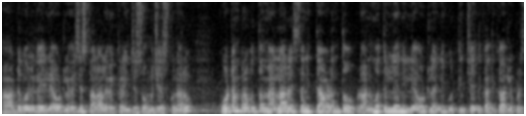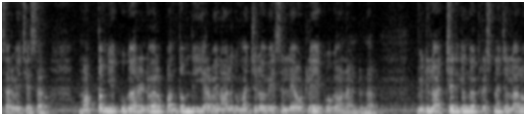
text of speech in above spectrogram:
అడ్డగోలుగా ఈ లేఅవుట్లు వేసి స్థలాలు విక్రయించి సొమ్ము చేసుకున్నారు. కూటమి ప్రభుత్వం ఎల్ఆర్ఎస్ అని తేవడంతో ఇప్పుడు అనుమతులు లేని లేఅవుట్లన్నీ గుర్తించేందుకు అధికారులు ఇప్పుడు సర్వే చేశారు. మొత్తం ఎక్కువగా రెండు వేల పంతొమ్మిది ఇరవై నాలుగు మధ్యలో వేసిన లేఅవుట్లే ఎక్కువగా ఉన్నాయంటున్నారు. వీటిలో అత్యధికంగా కృష్ణా జిల్లాలో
